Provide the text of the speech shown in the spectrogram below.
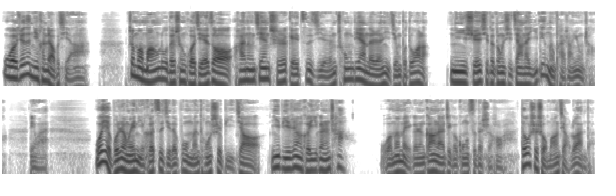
我觉得你很了不起啊！这么忙碌的生活节奏，还能坚持给自己人充电的人已经不多了。你学习的东西将来一定能派上用场。另外，我也不认为你和自己的部门同事比较，你比任何一个人差。我们每个人刚来这个公司的时候啊，都是手忙脚乱的，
